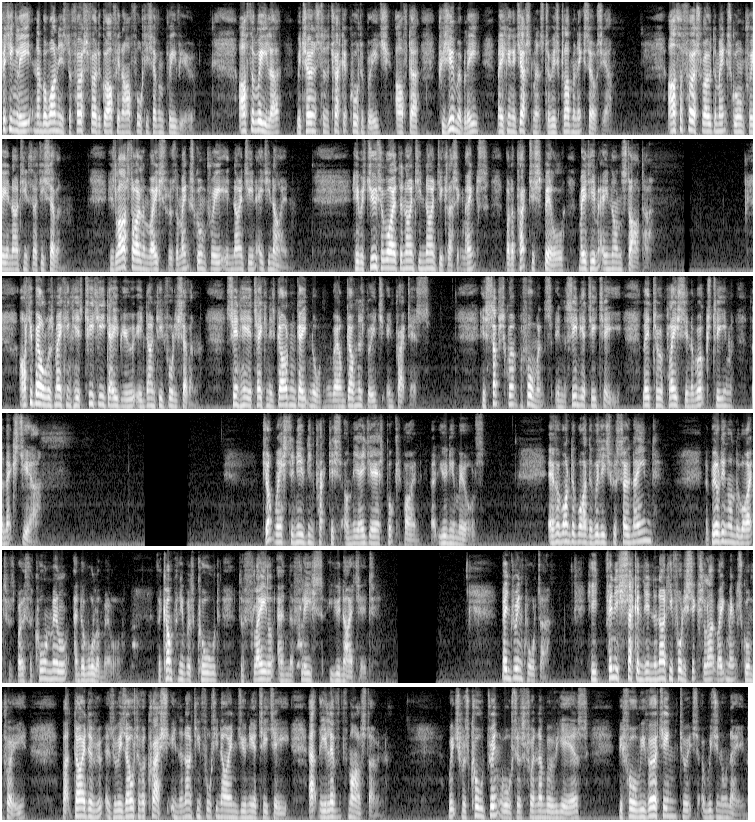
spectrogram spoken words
Fittingly, number one is the first photograph in our 47 preview. Arthur Wheeler returns to the track at Quarterbridge after, presumably, making adjustments to his clubman Excelsior. Arthur first rode the Manx Grand Prix in 1937. His last island race was the Manx Grand Prix in 1989. He was due to ride the 1990 Classic Manx, but a practice spill made him a non-starter. Artie Bell was making his TT debut in 1947, seeing he had taken his Garden Gate Norton round Governor's Bridge in practice. His subsequent performance in the senior TT led to a place in the works team the next year. Jock West in evening practice on the AJS Porcupine at Union Mills. Ever wondered why the village was so named? The building on the right was both a corn mill and a woolen mill. The company was called the Flail and the Fleece United. Ben Drinkwater. He finished second in the 1946 Lightweight Manx Grand Prix, but died as a result of a crash in the 1949 Junior TT at the 11th milestone, which was called Drinkwaters for a number of years before reverting to its original name.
